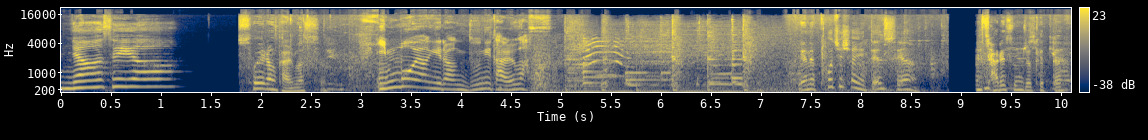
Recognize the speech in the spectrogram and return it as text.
안녕하세요. 소희랑 닮았어. 입모양이랑 눈이 닮았어. 얘네 포지션이 댄스야. 잘했으면 좋겠다.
